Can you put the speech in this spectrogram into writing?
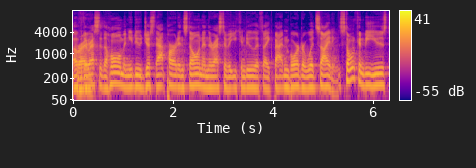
of Right. the rest of the home, and you do just that part in stone, and the rest of it you can do with like batten board or wood siding. Stone can be used,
